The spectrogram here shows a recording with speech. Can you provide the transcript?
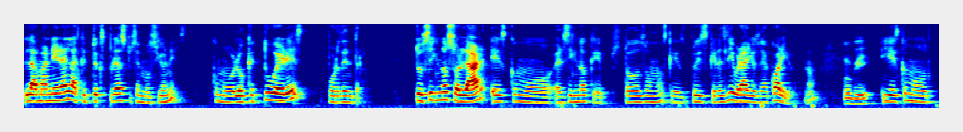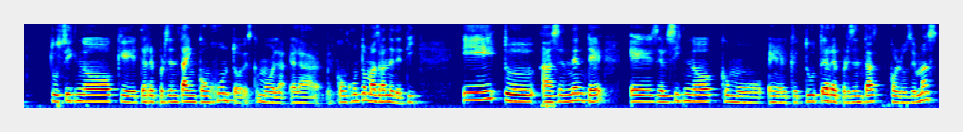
la manera en la que tú expresas tus emociones, como lo que tú eres por dentro. Tu signo solar es como el signo que pues, todos somos, que tú dices que eres Libra, yo soy Acuario, ¿no? ok. Y es como tu signo que te representa en conjunto, es como la- la- el conjunto más grande de ti. Y tu ascendente es el signo como en el que tú te representas con los demás.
